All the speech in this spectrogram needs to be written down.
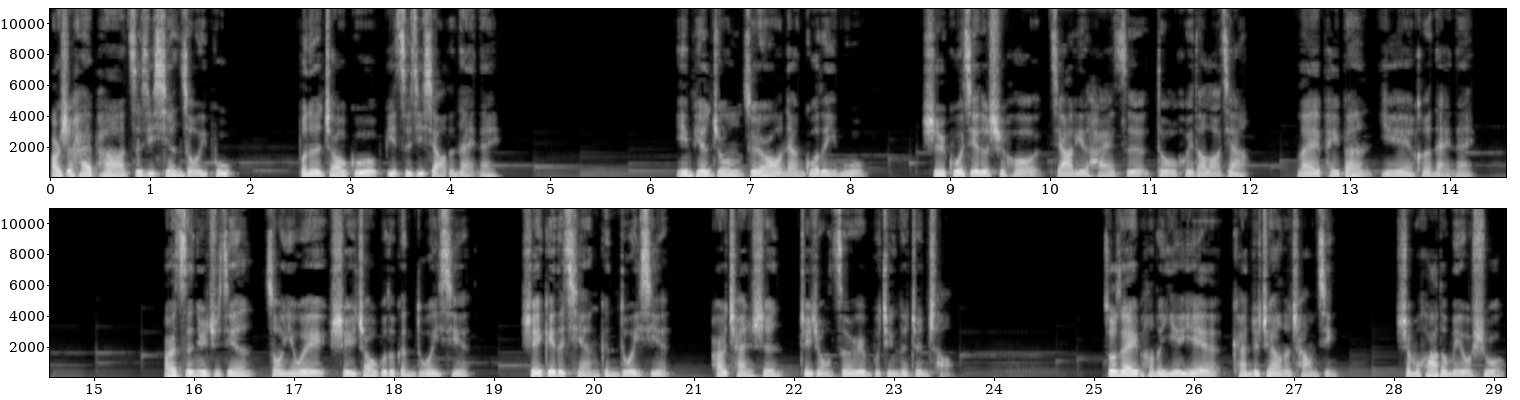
而是害怕自己先走一步，不能照顾比自己小的奶奶。影片中最让我难过的一幕，是过节的时候，家里的孩子都回到老家来陪伴爷爷和奶奶，而子女之间总因为谁照顾的更多一些，谁给的钱更多一些，而产生这种责任不均的争吵。坐在一旁的爷爷看着这样的场景。什么话都没有说，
